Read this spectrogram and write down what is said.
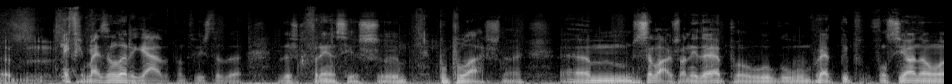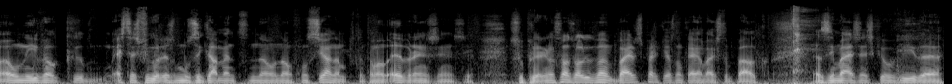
eh, enfim, mais alargado do ponto de vista da, das referências eh, populares, não é? Sei lá, Johnny Depp ou o Brad Pitt funcionam a um nível que estas figuras musicalmente não, não funcionam, portanto, é abrangência superior. Em relação aos Hollywood Vampires, espero que eles não caiam abaixo do palco. As imagens que eu vi da,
